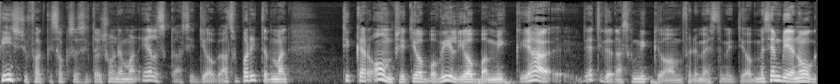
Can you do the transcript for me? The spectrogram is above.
finns ju faktiskt också situationer där man älskar sitt jobb. Alltså på riktigt, man tycker om sitt jobb och vill jobba mycket. Jag, jag tycker ganska mycket om för det mesta mitt jobb. Men sen blir jag nog,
